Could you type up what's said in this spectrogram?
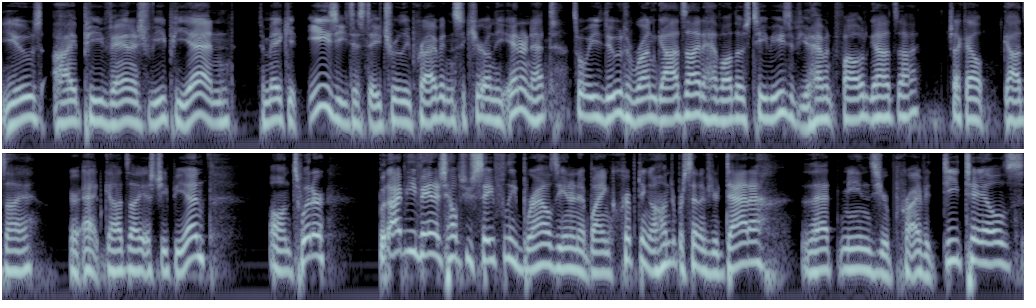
use IP Vanish VPN to make it easy to stay truly private and secure on the internet. That's what we do to run God's Eye to have all those TVs. If you haven't followed God's Eye, check out God's Eye or at God's Eye SGPN on Twitter. But IPVanish helps you safely browse the internet by encrypting 100% of your data. That means your private details,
